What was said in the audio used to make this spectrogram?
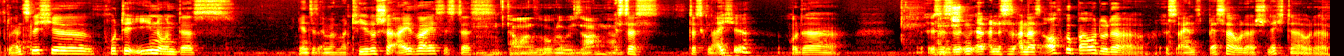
pflanzliche Protein und das, nennt es einfach mal tierische Eiweiß, ist das... Mhm, kann man so, glaube ich, sagen. Ja. Ist das das gleiche oder... Ist es, ist es anders aufgebaut oder ist eins besser oder schlechter oder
